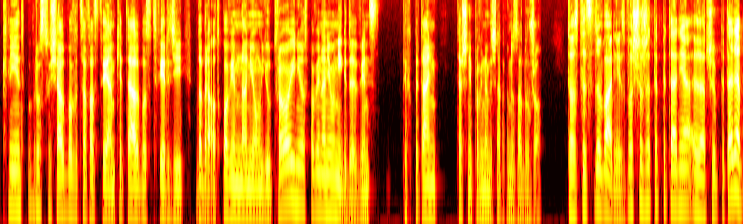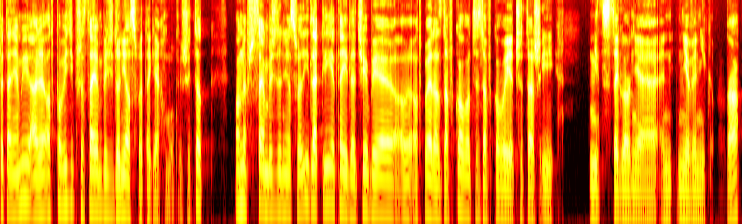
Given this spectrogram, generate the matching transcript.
klient po prostu się albo wycofa z tej ankiety, albo stwierdzi, dobra, odpowiem na nią jutro i nie odpowie na nią nigdy, więc tych pytań też nie powinno być na pewno za dużo. To zdecydowanie, zwłaszcza, że te pytania, e, znaczy pytania pytaniami, ale odpowiedzi przestają być doniosłe, tak jak mówisz. I to one przestają być doniosłe i dla klienta, i dla ciebie. Odpowiada zdawkowo, ty zdawkowo je czytasz i nic z tego nie, nie wynika, prawda?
